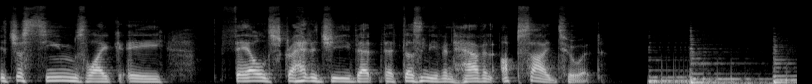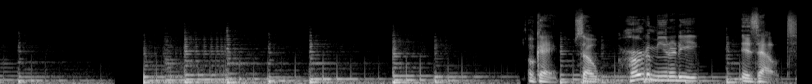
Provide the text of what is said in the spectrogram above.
It just seems like a failed strategy that, that doesn't even have an upside to it. Okay, so herd immunity is out.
